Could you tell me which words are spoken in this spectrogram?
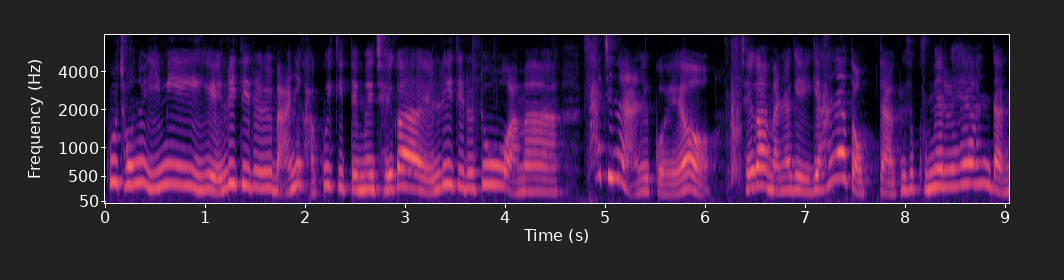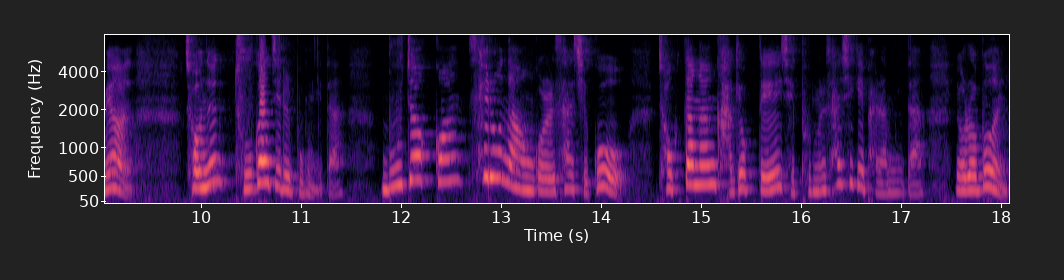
그리고 저는 이미 이 LED를 많이 갖고 있기 때문에 제가 LED를 또 아마 사지는 않을 거예요. 제가 만약에 이게 하나도 없다. 그래서 구매를 해야 한다면 저는 두 가지를 봅니다. 무조건 새로 나온 걸 사시고 적당한 가격대의 제품을 사시기 바랍니다. 여러분,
